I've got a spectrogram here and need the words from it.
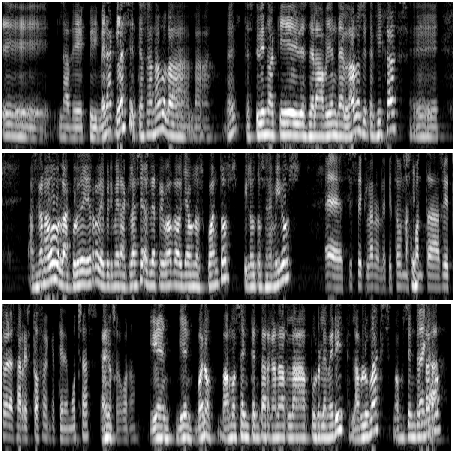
eh, la de primera clase. Te has ganado la... la ¿eh? Te estoy viendo aquí desde la avión de al lado, si te fijas. Eh, has ganado la cruz de hierro de primera clase. Has derribado ya unos cuantos pilotos enemigos. Eh, sí, sí, claro. Le he quitado unas cuantas victorias a Ristoffen, que tiene muchas. Bueno, Bien, bien. Bueno, vamos a intentar ganar la Purle Merit, la Blue Max. Vamos a intentarlo. Venga,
